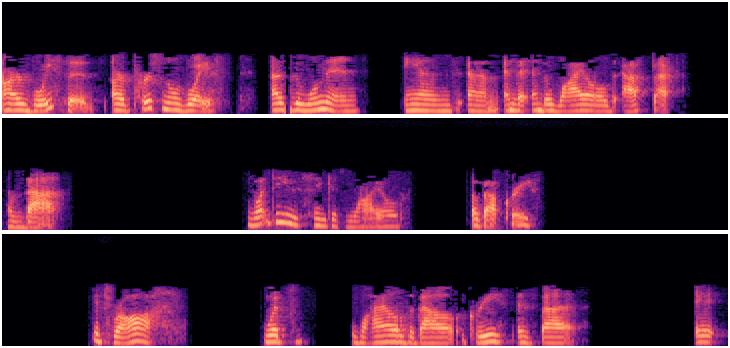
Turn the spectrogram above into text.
our voices, our personal voice as a woman and um, and the and the wild aspect of that. What do you think is wild about grief? It's raw. What's wild about grief is that it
